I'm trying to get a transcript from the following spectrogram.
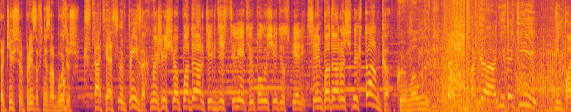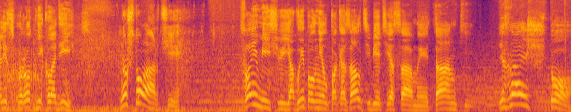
Таких сюрпризов не забудешь. Кстати, о сюрпризах. Мы же еще подарки к десятилетию получить успели. Семь подарочных танков. Какой малыш. Ага, они такие. Им палец в рот не клади. Ну что, Арти, свою миссию я выполнил, показал тебе те самые танки. И знаешь что?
